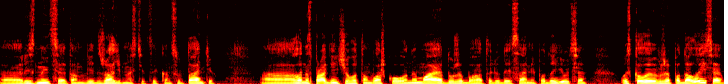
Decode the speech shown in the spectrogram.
е, різниця там, від жадібності цих консультантів. Але насправді нічого там важкого немає. Дуже багато людей самі подаються. Ось коли ви вже подалися, е,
